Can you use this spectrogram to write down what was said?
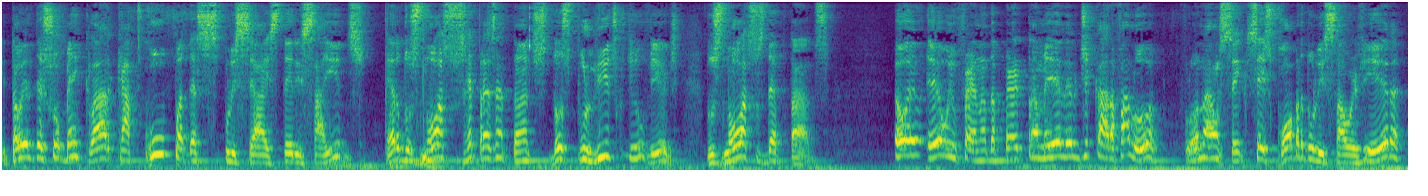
Então ele deixou bem claro que a culpa desses policiais terem saído era dos nossos representantes, dos políticos de Rio Verde, dos nossos deputados. Eu, eu, eu e o Fernando também, ele, ele, de cara falou. Falou, não, sei que vocês cobram do Lissauer Vieira,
